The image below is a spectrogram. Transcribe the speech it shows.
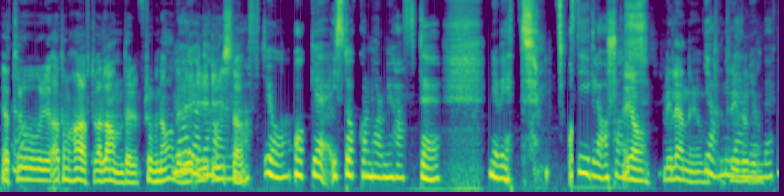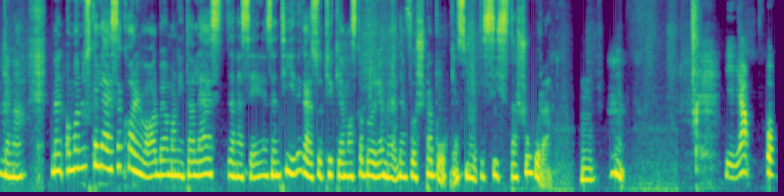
Jag tror ja. att de har haft Wallanderpromenader ja, ja, det har i Ystad. De haft, ja, och eh, i Stockholm har de ju haft, eh, ni vet, Stig Larssons ja, Millennium, ja, Millenniumböckerna. Mm. Men om man nu ska läsa Karin Wahlberg, om man inte har läst den här serien sedan tidigare, så tycker jag man ska börja med den första boken som heter Sista jouren. Mm. Mm. Ja, och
